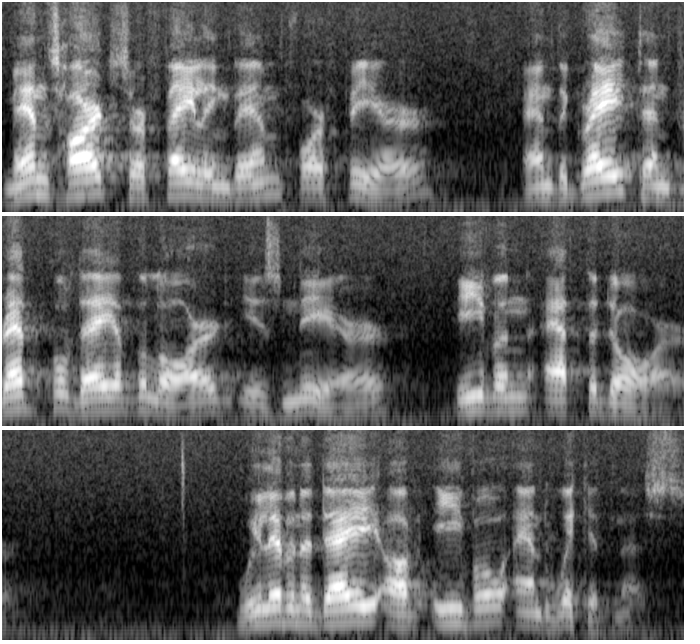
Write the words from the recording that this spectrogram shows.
Men's hearts are failing them for fear, and the great and dreadful day of the Lord is near, even at the door. We live in a day of evil and wickedness.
